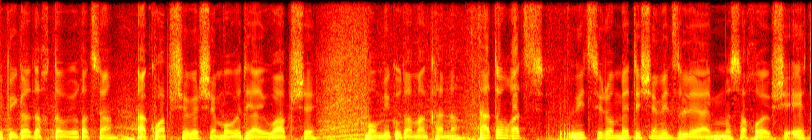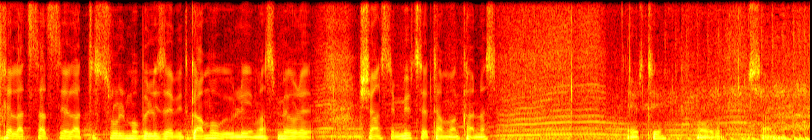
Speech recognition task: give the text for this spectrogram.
ტიპი გადახდა ვიღაცა. აქ ვაფშე ვერ შემოვედი, აი ვაფშე მომიგუდა მანქანა. რატომღაც ვიცი რომ მეტი შემიძლია იმ მოსახოვებში ერთხელაც საცილად სრული მობილიზებით გამოვივლი იმას მეორე შანსი მივცეთ ამ მანქანას. 1 2 3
